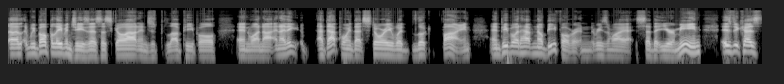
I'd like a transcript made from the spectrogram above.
uh, we both believe in Jesus. Let's go out and just love people and whatnot." And I think at that point, that story would look fine, and people would have no beef over it. And the reason why I said that you're mean is because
